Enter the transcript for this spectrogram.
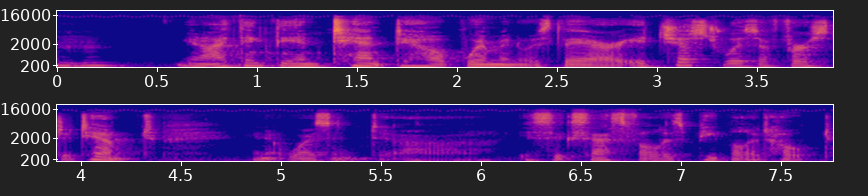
Mhm. You know, I think the intent to help women was there. It just was a first attempt, and it wasn't uh, as successful as people had hoped.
